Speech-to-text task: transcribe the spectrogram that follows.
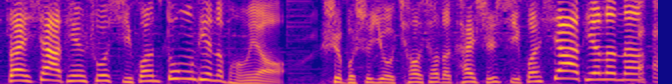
在夏天说喜欢冬天的朋友，是不是又悄悄的开始喜欢夏天了呢？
